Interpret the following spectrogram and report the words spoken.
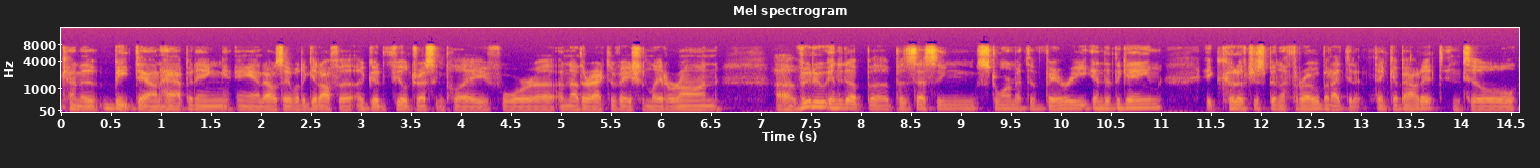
kind of beat down happening, and I was able to get off a, a good field dressing play for uh, another activation later on. Uh, Voodoo ended up uh, possessing Storm at the very end of the game. It could have just been a throw, but I didn't think about it until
